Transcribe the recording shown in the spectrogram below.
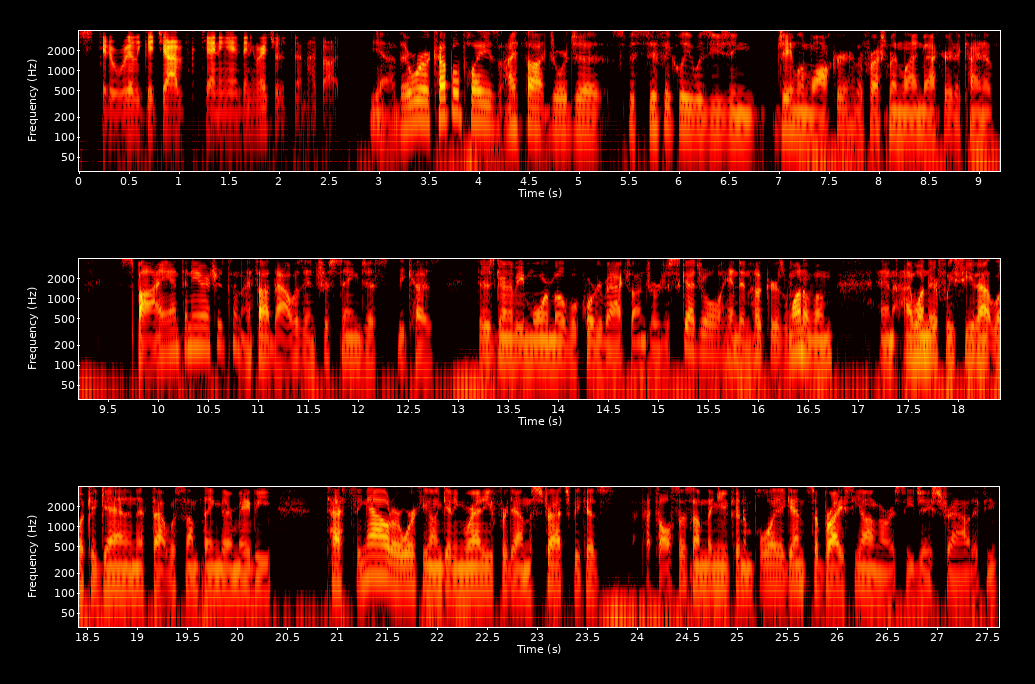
just did a really good job of containing Anthony Richardson, I thought. Yeah, there were a couple plays I thought Georgia specifically was using Jalon Walker, the freshman linebacker, to kind of spy Anthony Richardson. I thought that was interesting just because – there's going to be more mobile quarterbacks on Georgia's schedule. Hendon Hooker's one of them. And I wonder if we see that look again and if that was something they're maybe testing out or working on getting ready for down the stretch because that's also something you could employ against a Bryce Young or a CJ Stroud if you,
